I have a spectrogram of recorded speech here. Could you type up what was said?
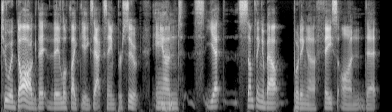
to a dog they, they look like the exact same pursuit. And mm-hmm. yet something about putting a face on that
